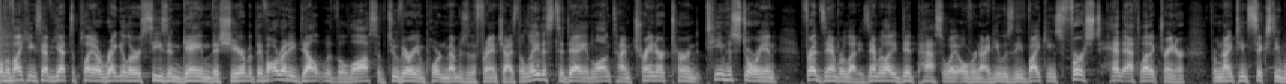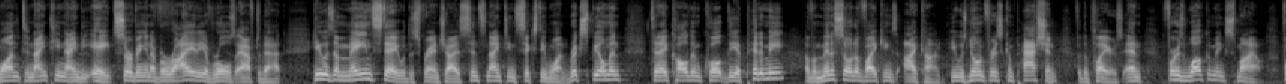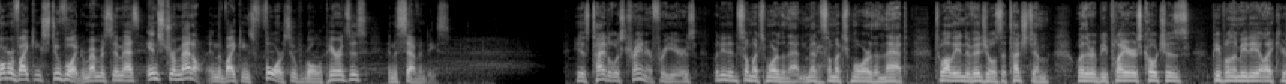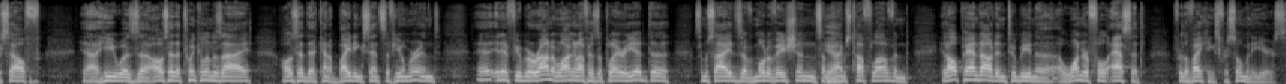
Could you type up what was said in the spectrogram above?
Well, the Vikings have yet to play a regular season game this year, but they've already dealt with the loss of two very important members of the franchise. The latest today, and longtime trainer turned team historian Fred Zamberletti. Zamberletti did pass away overnight. He was the Vikings' first head athletic trainer from 1961 to 1998, serving in a variety of roles after that. He was a mainstay with this franchise since 1961. Rick Spielman today called him, quote, the epitome of a Minnesota Vikings icon. He was known for his compassion for the players and for his welcoming smile. Former Viking Stu Voigt remembers him as instrumental in the Vikings' four Super Bowl appearances in the 70s. His title was trainer for years, but he did so much more than that and meant yeah. so much more than that to all the individuals that touched him, whether it be players, coaches, people in the media like yourself. Yeah, he was uh, always had that twinkle in his eye, always had that kind of biting sense of humor, and and if you've been around him long enough as a player, he had uh, some sides of motivation and sometimes yeah. tough love, and it all panned out into being a, a wonderful asset for the Vikings for so many years.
